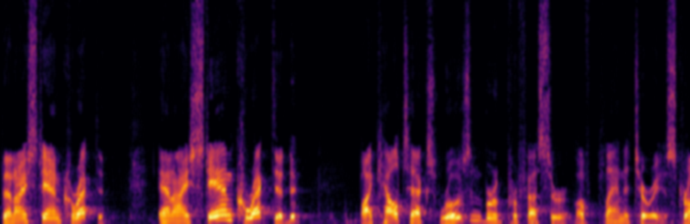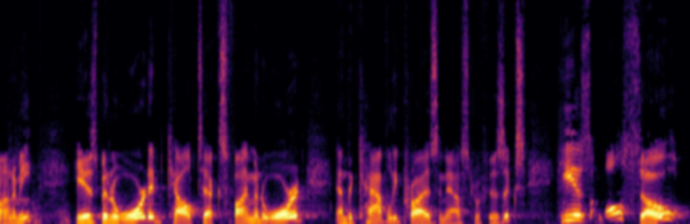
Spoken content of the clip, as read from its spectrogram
then I stand corrected. And I stand corrected by Caltech's Rosenberg Professor of Planetary Astronomy. He has been awarded Caltech's Feynman Award and the Kavli Prize in Astrophysics. He is also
